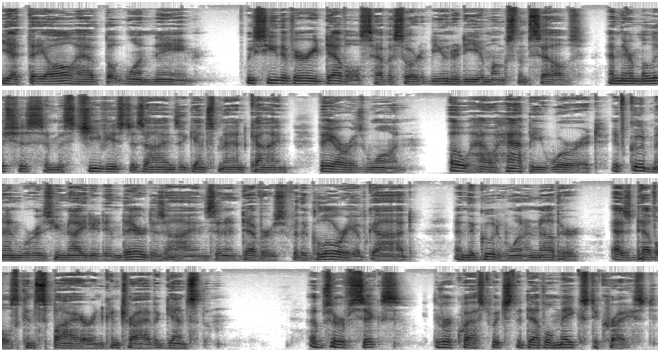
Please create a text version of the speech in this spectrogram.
yet they all have but one name. We see the very devils have a sort of unity amongst themselves, and their malicious and mischievous designs against mankind, they are as one. Oh, how happy were it if good men were as united in their designs and endeavors for the glory of God and the good of one another as devils conspire and contrive against them. Observe 6. The request which the devil makes to Christ.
